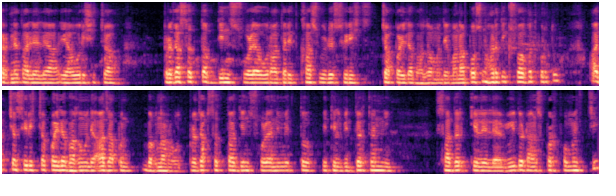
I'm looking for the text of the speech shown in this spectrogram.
करण्यात आलेल्या यावर्षीच्या प्रजासत्ताक दिन सोहळ्यावर आधारित खास व्हिडिओ सिरीजच्या पहिल्या भागामध्ये मनापासून हार्दिक स्वागत करतो. आजच्या सिरीजच्या पहिल्या भागामध्ये आज आपण बघणार आहोत प्रजासत्ताक दिन सोहळ्यानिमित्त येथील विद्यार्थ्यांनी सादर केलेल्या विविध डान्स परफॉर्मन्सची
